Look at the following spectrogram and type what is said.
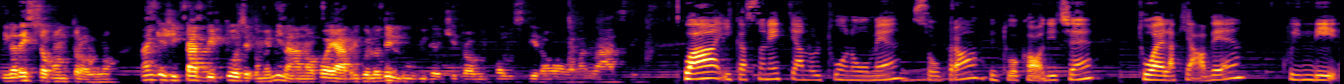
dico adesso controllo. Anche città virtuose come Milano, poi apri quello dell'umido e ci trovi il polistirolo, la plastica. Qua i cassonetti hanno il tuo nome sopra, il tuo codice, tu hai la chiave, quindi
